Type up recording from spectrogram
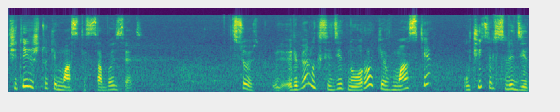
четыре штуки маски с собой взять. Все, ребенок сидит на уроке в маске, учитель следит.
